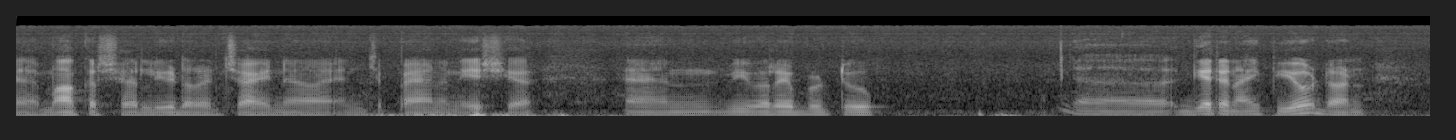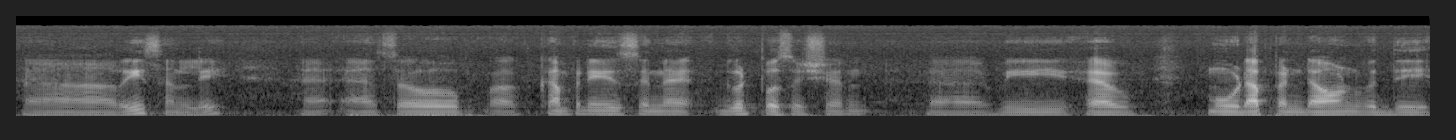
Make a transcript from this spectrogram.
a market share leader in China and Japan and Asia. And we were able to get an IPO done uh, recently. Uh, and so uh, company is in a good position. Uh, we have moved up and down with the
